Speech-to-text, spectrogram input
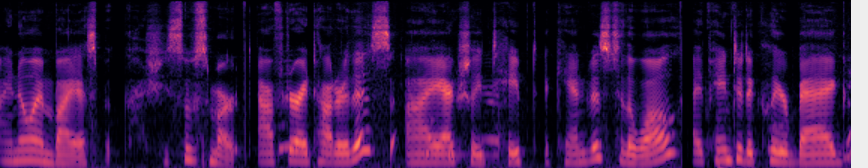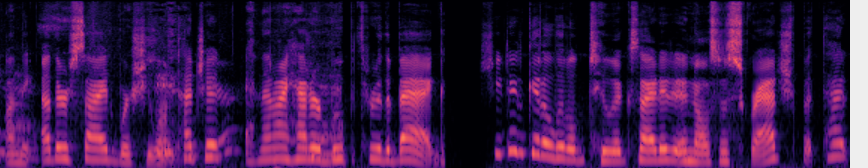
I know I'm biased, but gosh, she's so smart. After I taught her this, I actually taped a canvas to the wall. I painted a clear bag on the other side where she won't touch it, and then I had her boop through the bag. She did get a little too excited and also scratched, but that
